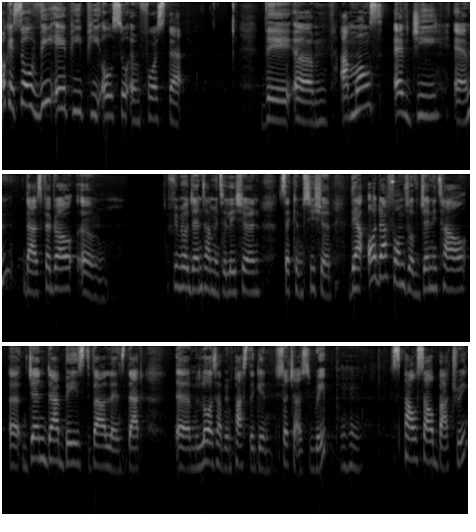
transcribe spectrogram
Okay, so VAPP also enforced that the um, amongst FGM, that's federal um, female genital mutilation, circumcision, there are other forms of genital, uh, gender-based violence that um, laws have been passed against, such as rape, spousal battery,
